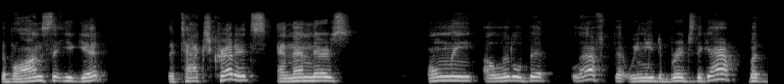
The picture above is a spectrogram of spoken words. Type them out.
the bonds that you get, the tax credits, and then there's only a little bit left that we need to bridge the gap. But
